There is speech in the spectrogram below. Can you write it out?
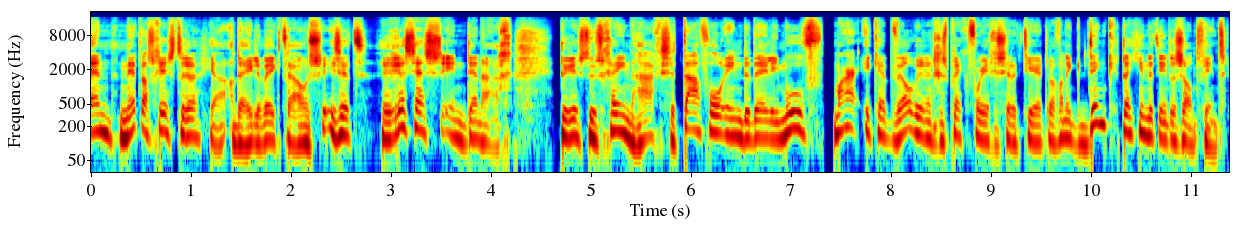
En net als gisteren, ja, de hele week trouwens, is het reces in Den Haag. Er is dus geen Haagse tafel in de Daily Move, maar ik heb wel weer een gesprek voor je geselecteerd waarvan ik denk dat je het interessant vindt.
